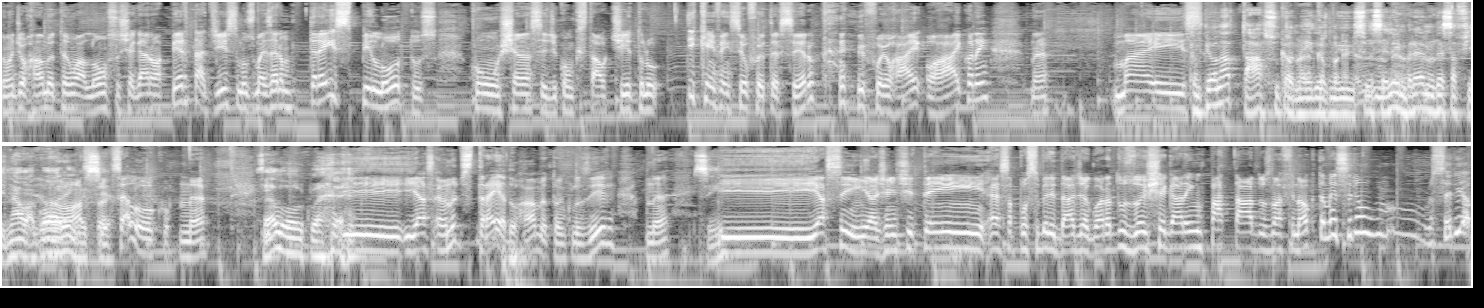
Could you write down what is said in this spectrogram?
onde o Hamilton e o Alonso chegaram apertadíssimos, mas eram três pilotos com chance de conquistar o título. E quem venceu foi o terceiro, foi o, Ra o Raikkonen, né? Mas. Campeonataço também, 2000, se você lembrando dessa final agora, hein, Nossa, Você é louco, né? Você é louco, é. E, e a, ano de estreia do Hamilton, inclusive, né? Sim. E, e, assim, a gente tem essa possibilidade agora dos dois chegarem empatados na final, que também seria um. Seria,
